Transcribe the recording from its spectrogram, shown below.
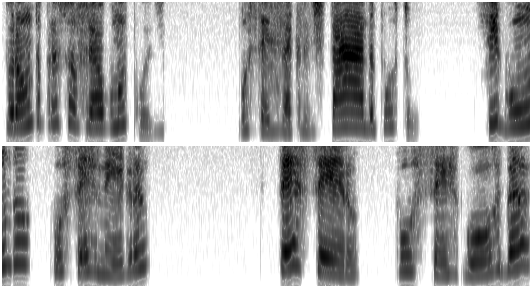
pronta para sofrer alguma coisa, por ser desacreditada, por tudo. Segundo, por ser negra. Terceiro, por ser gorda.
